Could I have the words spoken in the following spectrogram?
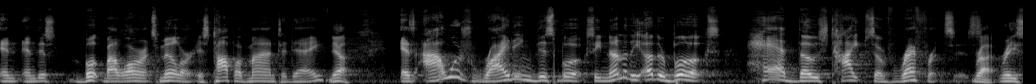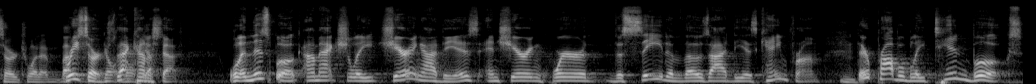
and and this book by Lawrence Miller is top of mind today. Yeah. As I was writing this book, see, none of the other books had those types of references Right. Research, whatever. Research, that kind yeah. of stuff. Well, in this book, I'm actually sharing ideas and sharing where the seed of those ideas came from. Hmm. There are probably 10 books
